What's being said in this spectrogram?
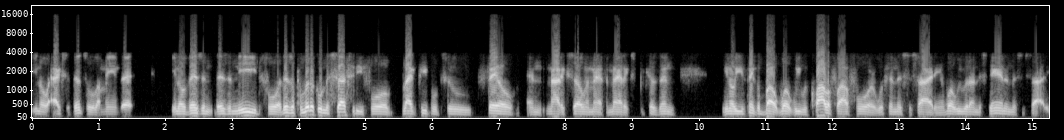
you know, accidental. I mean that you know there's a there's a need for there's a political necessity for black people to fail and not excel in mathematics because then you know you think about what we would qualify for within this society and what we would understand in the society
